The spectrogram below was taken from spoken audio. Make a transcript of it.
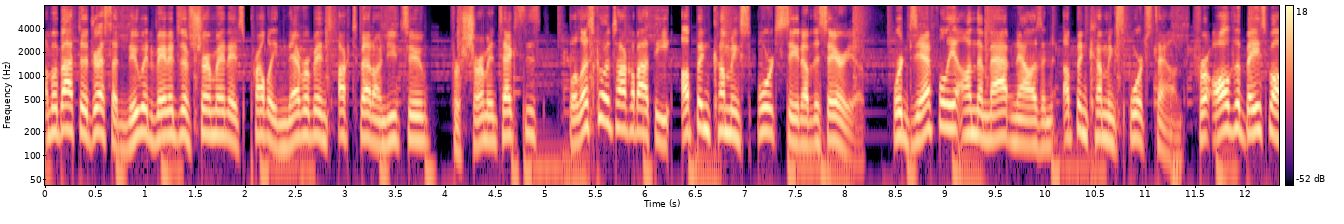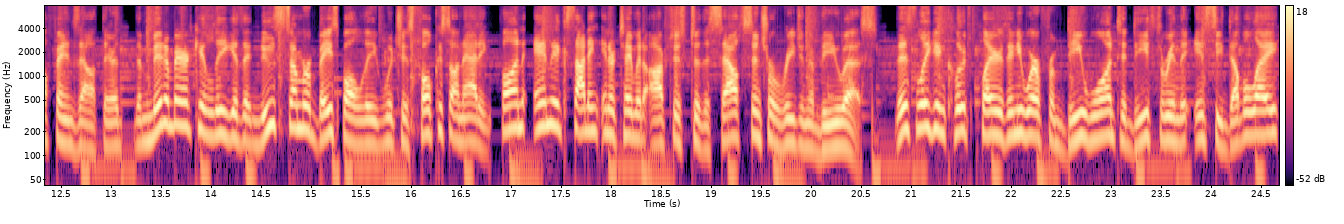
I'm about to address a new advantage of Sherman. It's probably never been talked about on YouTube for Sherman, Texas, but let's go and talk about the up and coming sports scene of this area. We're definitely on the map now as an up and coming sports town. For all the baseball fans out there, the Mid American League is a new summer baseball league which is focused on adding fun and exciting entertainment options to the South Central region of the U.S. This league includes players anywhere from D1 to D3 in the NCAA,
